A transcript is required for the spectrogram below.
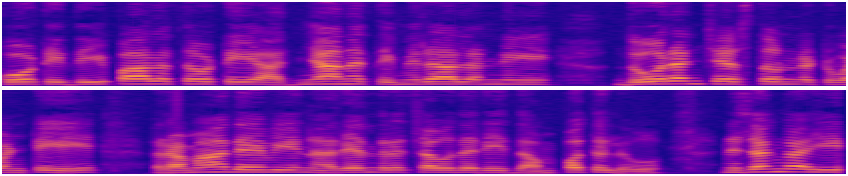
కోటి దీపాలతోటి అజ్ఞాన తిమిరాలన్నీ దూరం చేస్తున్నటువంటి రమాదేవి నరేంద్ర చౌదరి దంపతులు నిజంగా ఈ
